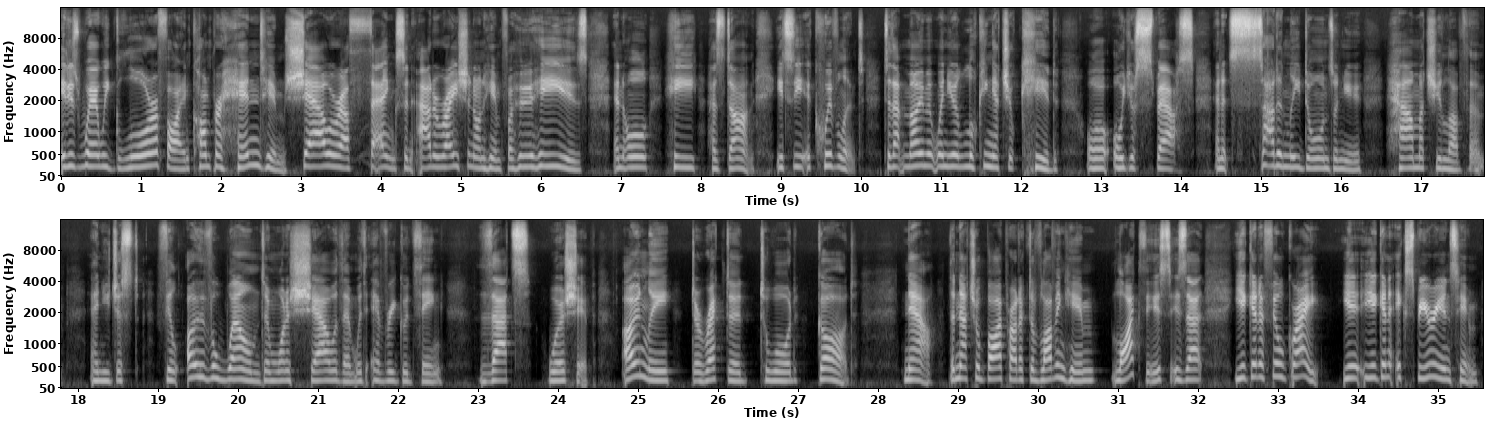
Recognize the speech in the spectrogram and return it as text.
It is where we glorify and comprehend Him, shower our thanks and adoration on Him for who He is and all He has done. It's the equivalent to that moment when you're looking at your kid or, or your spouse and it suddenly dawns on you how much you love them and you just feel overwhelmed and want to shower them with every good thing. That's worship, only directed toward God. Now, the natural byproduct of loving him like this is that you're going to feel great. You're, going to experience him.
